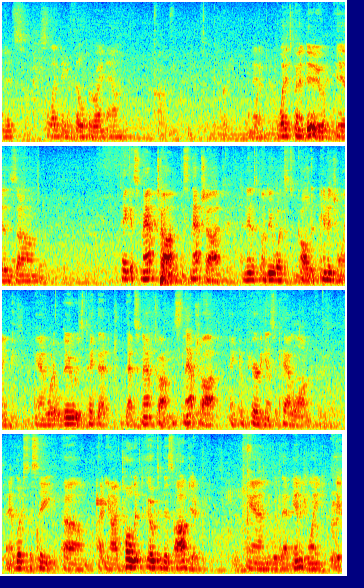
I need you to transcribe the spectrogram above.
And it's selecting a filter right now. And then what it's gonna do is, um, take a snapshot, snapshot, and then it's gonna do what's called an image link. And what it will do is take that, that snapshot, snapshot and compare it against a catalog. And it looks to see, um, I, you know, I've told it to go to this object, and with that image link, it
